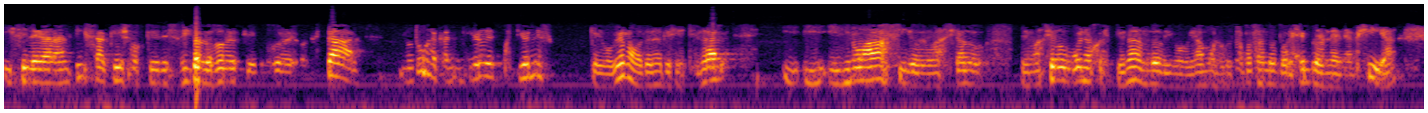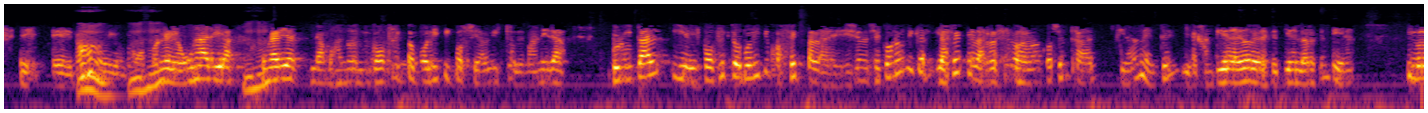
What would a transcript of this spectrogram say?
y se le garantiza a aquellos que necesitan los dólares que los dólares van a estar digo toda una cantidad de cuestiones que el gobierno va a tener que gestionar y, y, y no ha sido demasiado demasiado bueno gestionando, digo, digamos, lo que está pasando, por ejemplo, en la energía, este, ¿no? Digo, ujú. ponerle un área, un área, digamos, en donde el conflicto político se ha visto de manera brutal y el conflicto político afecta las decisiones económicas y afecta las reservas del Banco Central, finalmente, y la cantidad de dólares que tiene la Argentina. Digo,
